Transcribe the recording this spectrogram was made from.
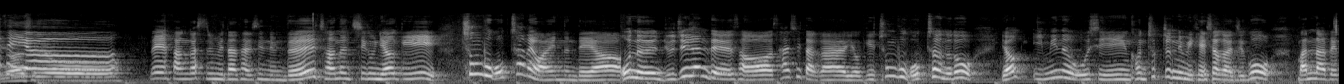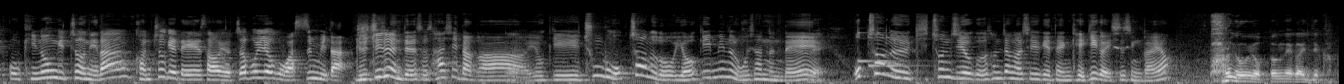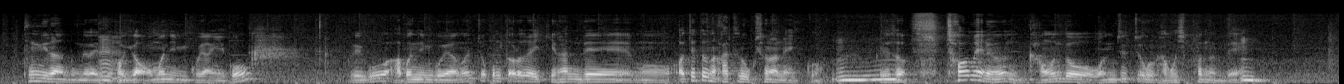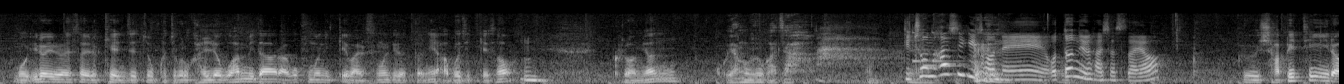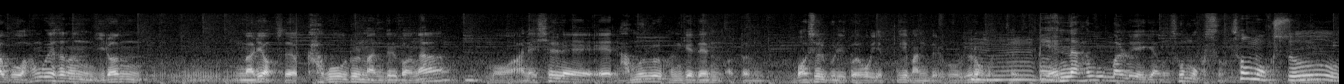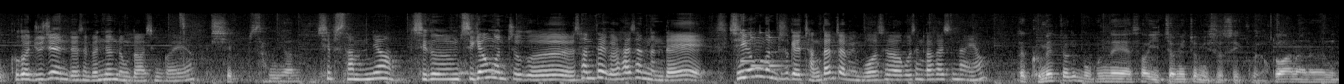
안녕하세요. 네, 반갑습니다, 다시님들. 저는 지금 여기 충북 옥천에 와 있는데요. 오늘 뉴질랜드에서 사시다가 여기 충북 옥천으로 역 이민을 오신 건축주님이 계셔가지고 만나 뵙고 기농기촌이랑 건축에 대해서 여쭤보려고 왔습니다. 뉴질랜드에서 사시다가 네. 여기 충북 옥천으로 역 이민을 오셨는데 네. 옥천을 기촌 지역으로 선정하시게 된 계기가 있으신가요? 바로 여기 옆 동네가 이제 각풍리라는 동네가 이제 음. 거기가 어머님 고향이고 그리고 아버님 고향은 조금 떨어져 있긴 한데 뭐 어쨌든 같은 옥천 안에 있고 음. 그래서 처음에는 강원도 원주 쪽으로 가고 싶었는데 음. 뭐 이러이러해서 이렇게 이제 좀 그쪽으로 가려고 합니다라고 부모님께 말씀을 드렸더니 아버지께서 음. 그러면 고향으로 가자. 기촌 하시기 전에 어떤 일 하셨어요? 그 샤피팅이라고 한국에서는 이런 말이 없어요. 가구를 만들거나 뭐 안에 실내에 나무를 관계된 어떤 멋을 부리고 예쁘게 만들고 이런 음, 것들. 옛날 한국말로 얘기하면 소목수. 소목수 그거 뉴질랜드에서 몇 년 정도 하신 거예요? 13년? 13년? 지금 직영 건축을 선택을 하셨는데 직영 건축의 장단점이 무엇이라고 생각하시나요? 금액적인 부분에서 이점이 좀 있을 수 있고요. 또 하나는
